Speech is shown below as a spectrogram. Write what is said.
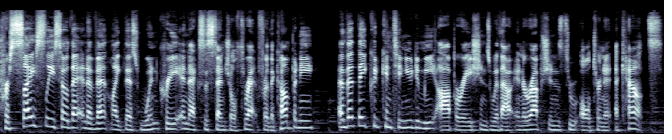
precisely so that an event like this wouldn't create an existential threat for the company and that they could continue to meet operations without interruptions through alternate accounts.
